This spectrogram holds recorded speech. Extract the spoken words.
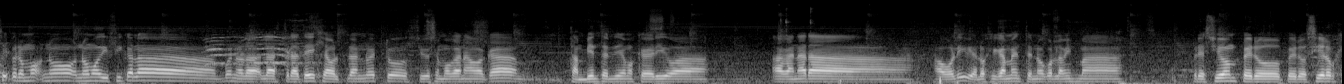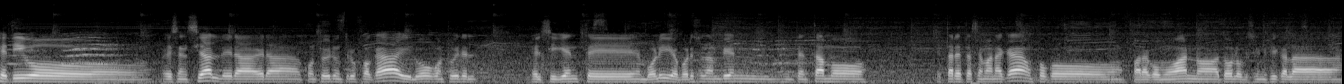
Sí, pero no, no modifica la, bueno, la, estrategia o el plan nuestro. Si hubiésemos ganado acá, también tendríamos que haber ido a, a ganar a, a, Bolivia. Lógicamente no con la misma presión, pero, pero sí el objetivo esencial era, era construir un triunfo acá y luego construir el, el siguiente en Bolivia. Por eso también intentamos estar esta semana acá, un poco para acomodarnos a todo lo que significa la,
